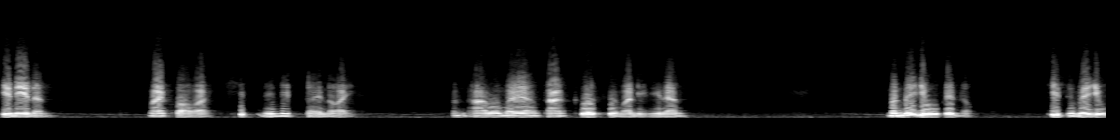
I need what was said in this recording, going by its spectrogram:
ที่นี้นั้นหมายความว่าคิดนิดๆหน่อยๆมันอารมณ์อะไรต่างๆเกิดขึ้นมาที่นี่นั้น มันไม่อยู่เป็นหรอกจิตไม่อยู่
